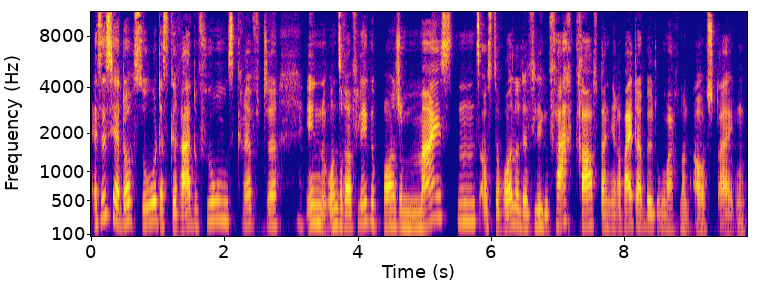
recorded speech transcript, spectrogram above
Es ist ja doch so, dass gerade Führungskräfte in unserer Pflegebranche meistens aus der Rolle der Pflegefachkraft dann ihre Weiterbildung machen und aussteigen.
